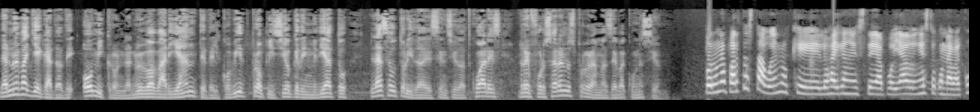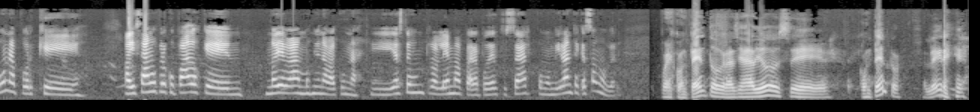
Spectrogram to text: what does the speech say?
La nueva llegada de Omicron, la nueva variante del COVID, propició que de inmediato las autoridades en Ciudad Juárez reforzaran los programas de vacunación. Por una parte está bueno que los hayan este, apoyado en esto con la vacuna porque ahí estamos preocupados que no llevábamos ni una vacuna y esto es un problema para poder cruzar como migrantes que somos, ¿verdad? Pues contento, gracias a Dios, eh, contento, alegre,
